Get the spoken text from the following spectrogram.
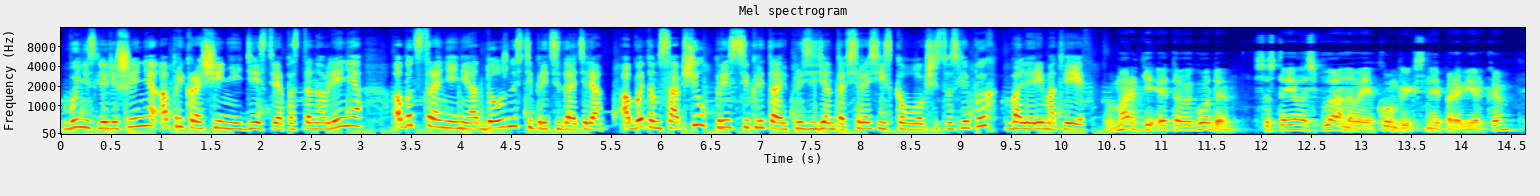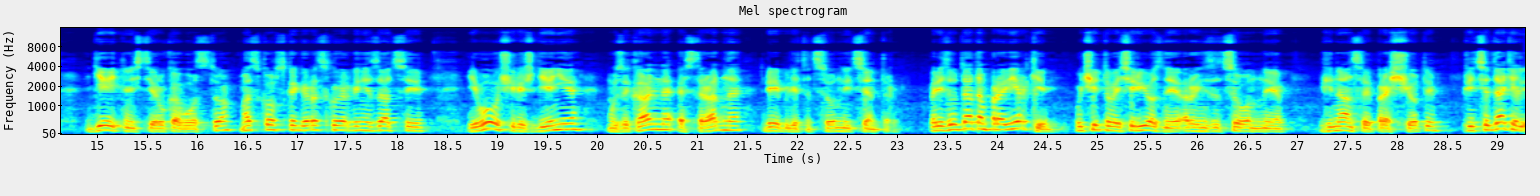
вынесли решение о прекращении действия постановления об отстранении от должности председателя. Об этом сообщил пресс-секретарь президента Всероссийского общества общества слепых Валерий Матвеев. В марте этого года состоялась плановая комплексная проверка деятельности руководства Московской городской организации, его учреждения Музыкально-эстрадно-реабилитационный центр. По результатам проверки, учитывая серьезные организационные финансовые просчеты, председатель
